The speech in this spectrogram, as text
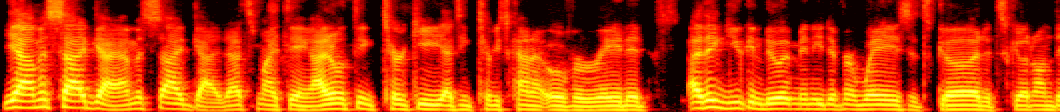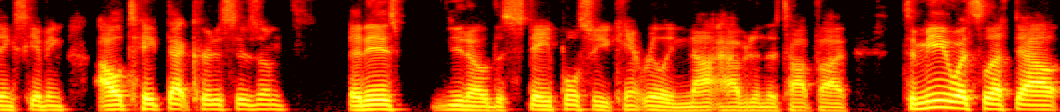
Yeah, I'm a side guy. I'm a side guy. That's my thing. I don't think turkey. I think turkey's kind of overrated. I think you can do it many different ways. It's good. It's good on Thanksgiving. I'll take that criticism. It is, you know, the staple, so you can't really not have it in the top five. To me, what's left out,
